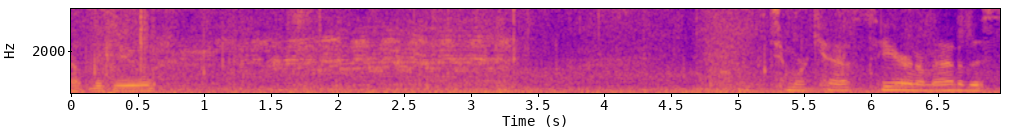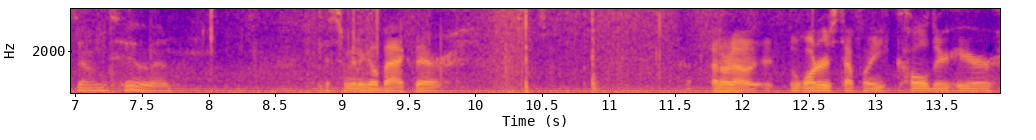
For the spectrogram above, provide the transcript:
up with you. Two here, and I'm out of this zone too. Then, guess I'm gonna go back there. I don't know. The water is definitely colder here.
